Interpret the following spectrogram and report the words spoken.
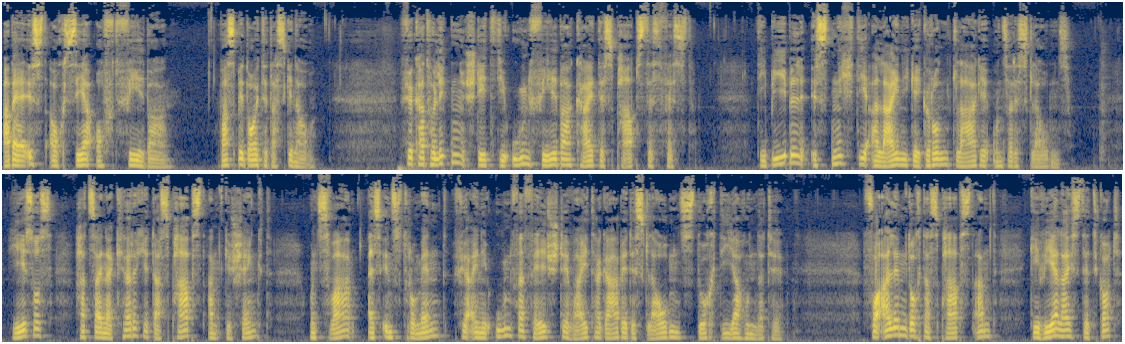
aber er ist auch sehr oft fehlbar. Was bedeutet das genau? Für Katholiken steht die Unfehlbarkeit des Papstes fest. Die Bibel ist nicht die alleinige Grundlage unseres Glaubens. Jesus hat seiner Kirche das Papstamt geschenkt, und zwar als Instrument für eine unverfälschte Weitergabe des Glaubens durch die Jahrhunderte. Vor allem durch das Papstamt gewährleistet Gott,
